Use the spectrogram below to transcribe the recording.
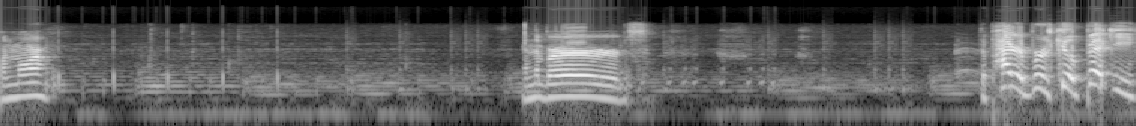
One more. And the birds. The pirate birds killed Becky!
